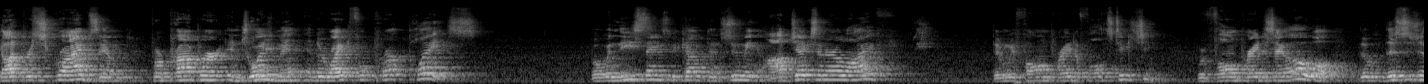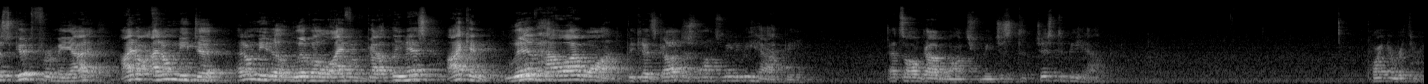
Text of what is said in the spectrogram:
God prescribes them for proper enjoyment in the rightful place. But when these things become consuming objects in our life, then we fall prey to false teaching. We're falling prey to say, "Oh well, this is just good for me. I, I don't I don't need to I don't need to live a life of godliness. I can live how I want because God just wants me to be happy. That's all God wants for me, just to, just to be happy." Point number three:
